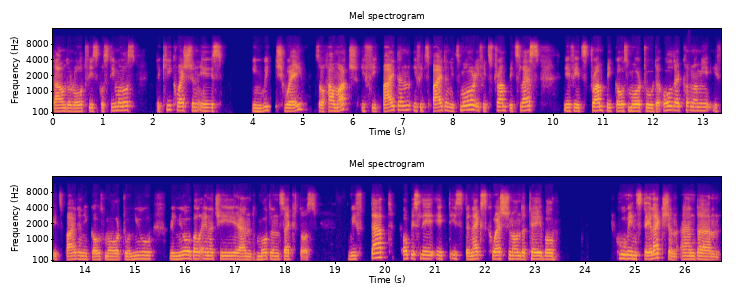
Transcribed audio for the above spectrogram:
down the road fiscal stimulus. The key question is in which way? So how much? If it Biden, if it's Biden, it's more. If it's Trump, it's less. If it's Trump, it goes more to the old economy. If it's Biden, it goes more to new renewable energy and modern sectors. With that, obviously, it is the next question on the table who wins the election. And um,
